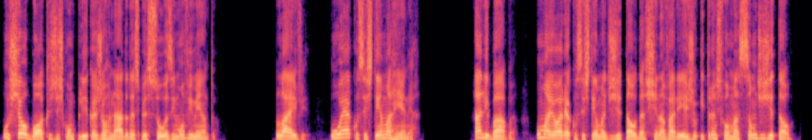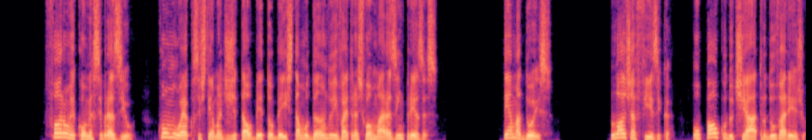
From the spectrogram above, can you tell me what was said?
o Shellbox descomplica a jornada das pessoas em movimento. Live, o ecossistema Renner. Alibaba, o maior ecossistema digital da China Varejo e Transformação Digital. Fórum E-Commerce Brasil, como o ecossistema digital B2B está mudando e vai transformar as empresas. Tema 2. Loja física o palco do teatro do varejo.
